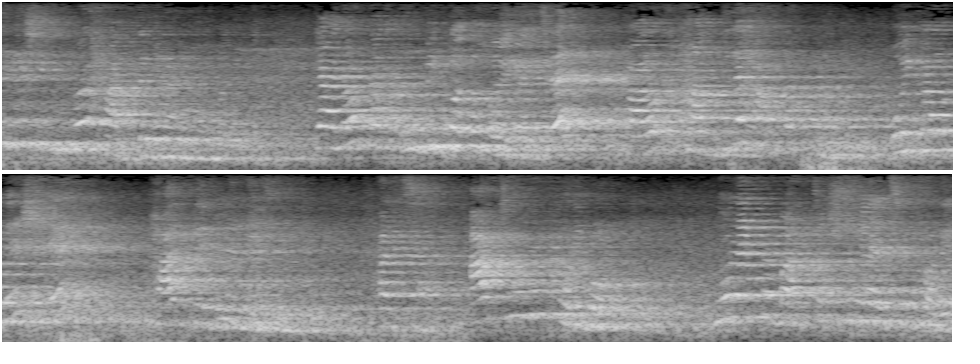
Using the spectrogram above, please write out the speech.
থেকে সে কিন্তু আর হাত দেবে না মোবাইলে কেন তার অভিজ্ঞতা হয়ে গেছে কারণ হাত দিলে হাতটা পুড়বে। ওই কারণে সে হাত দেবে না নিজে। আচ্ছা আচরণের পরিবর্তন ধর একটা বাচ্চা শুয়ে আছে ঘরে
